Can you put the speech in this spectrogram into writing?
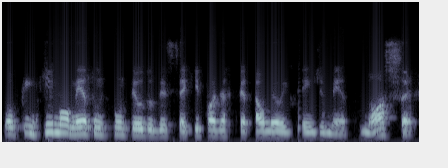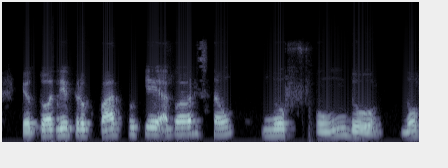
Ou em que momento um conteúdo desse aqui pode afetar o meu entendimento? Nossa, eu estou ali preocupado porque agora estão no fundo, no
